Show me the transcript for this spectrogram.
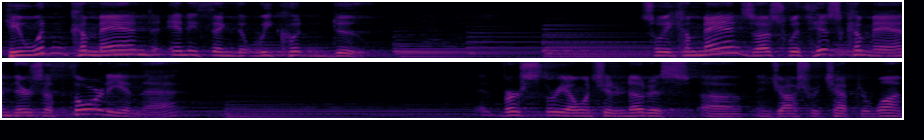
He wouldn't command anything that we couldn't do. So he commands us with his command. There's authority in that. At verse 3, I want you to notice uh, in Joshua chapter 1,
